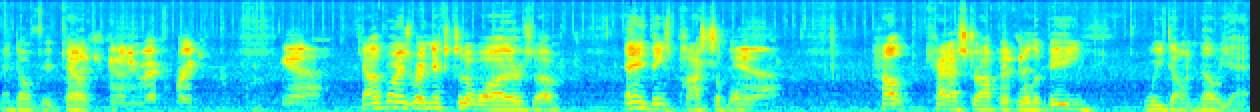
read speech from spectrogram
And don't forget, Cal- it's gonna be record break. Yeah. California's right next to the water, so anything's possible. Yeah. How catastrophic will it be? We don't know yet.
